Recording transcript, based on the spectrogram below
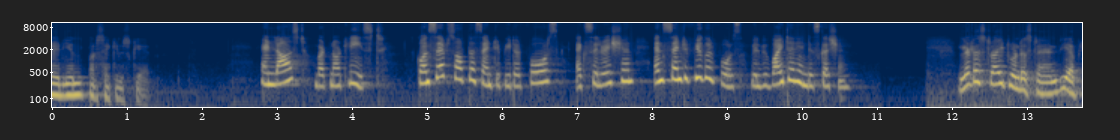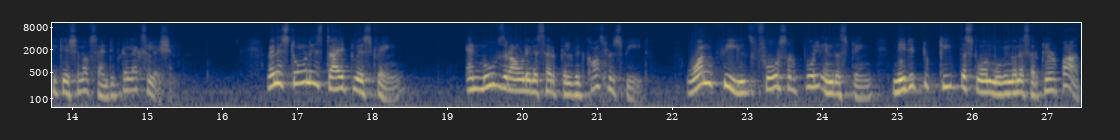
radian per second square. And last but not least, concepts of the centripetal force, acceleration and centrifugal force will be vital in discussion. Let us try to understand the application of centripetal acceleration. When a stone is tied to a string and moves around in a circle with constant speed, one feels force or pull in the string needed to keep the stone moving on a circular path.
